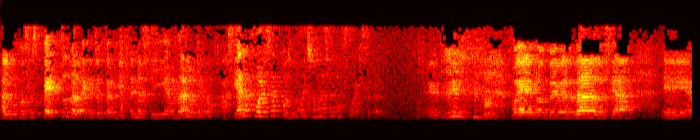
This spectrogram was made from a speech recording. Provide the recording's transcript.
algunos aspectos, ¿verdad?, que te permiten así amarlo, pero hacia la fuerza, pues no, eso no es a la fuerza, este, bueno, de verdad, o sea, eh,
